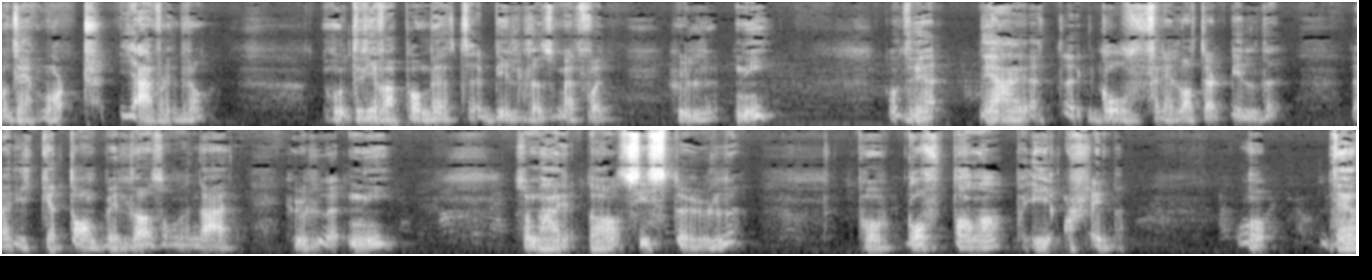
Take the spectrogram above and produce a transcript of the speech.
Og det ble jævlig bra. Nå driver jeg på med et bilde som heter for Hull 9. Og det, det er et golfrelatert bilde. Det er ikke et damebilde, altså, men det er hull 9. Som er da siste hullet på golfbanen i Askim. Og det,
